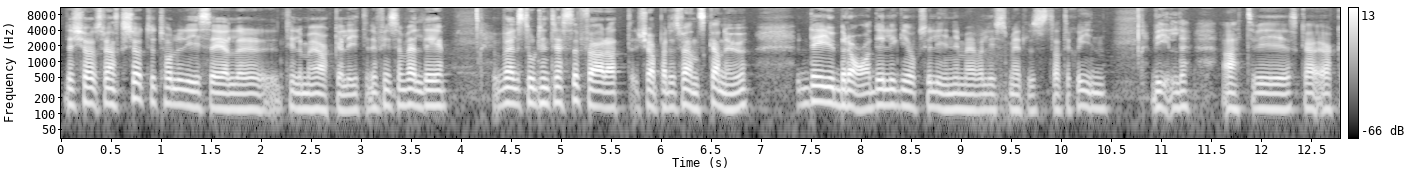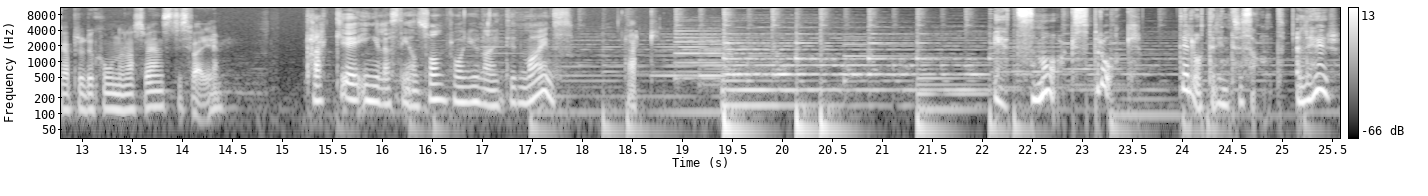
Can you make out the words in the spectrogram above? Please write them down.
det kö, svenska köttet håller i sig eller till och med ökar lite. Det finns en väldigt, väldigt stort intresse för att köpa det svenska nu. Det är ju bra, det ligger också i linje med vad livsmedelsstrategin vill. Att vi ska öka produktionen av svenskt i Sverige. Tack eh, Ingela Stensson från United Minds. Tack. smakspråk. Det låter intressant, eller hur?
